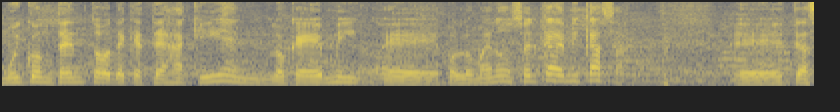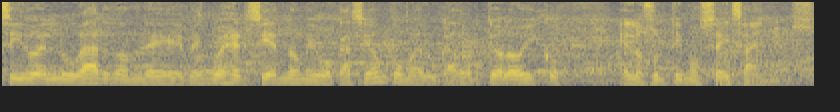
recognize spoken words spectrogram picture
muy contento de que estés aquí en lo que es mi, eh, por lo menos cerca de mi casa. Eh, este ha sido el lugar donde vengo ejerciendo mi vocación como educador teológico en los últimos seis años.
